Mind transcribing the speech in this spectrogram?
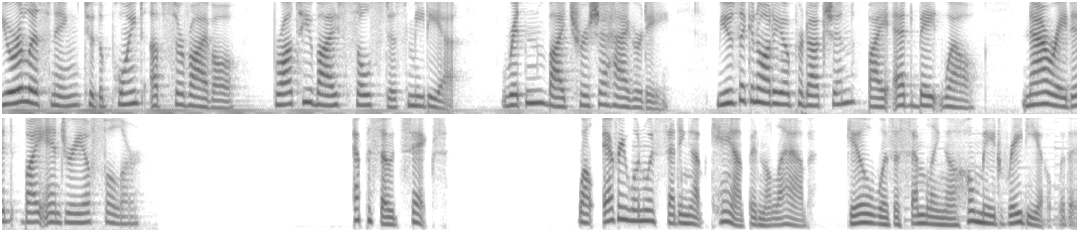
You're listening to The Point of Survival, brought to you by Solstice Media, written by Trisha Haggerty. Music and audio production by Ed Batewell, narrated by Andrea Fuller. Episode 6 While everyone was setting up camp in the lab, Gil was assembling a homemade radio with a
